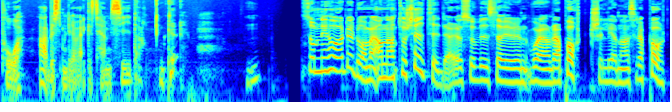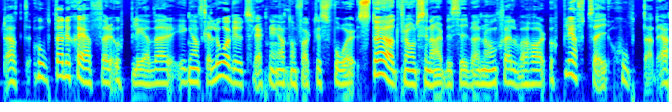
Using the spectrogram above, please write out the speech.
på Arbetsmiljöverkets hemsida. Okay. Som ni hörde då med Anna Torsi tidigare så visar ju vår rapport, Lenas rapport, att hotade chefer upplever i ganska låg utsträckning att de faktiskt får stöd från sin arbetsgivare när de själva har upplevt sig hotade.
